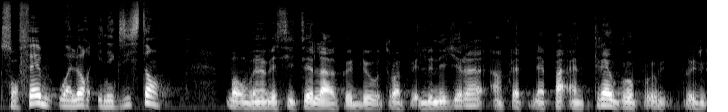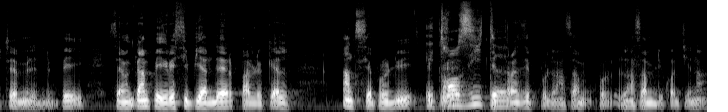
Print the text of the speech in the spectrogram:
sont faibles ou alors inexistants. Bon, vous n'avez cité là que deux ou trois pays. Le Nigeria, en fait, n'est pas un très gros producteur, mais le pays, c'est un grand pays récipiendaire par lequel entre ces produits et, transite, et transite pour l'ensemble du continent.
